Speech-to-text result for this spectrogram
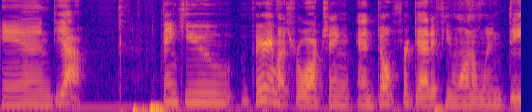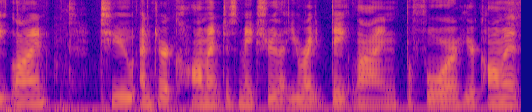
And yeah, thank you very much for watching. And don't forget if you want to win Dateline to enter a comment, just make sure that you write Dateline before your comment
